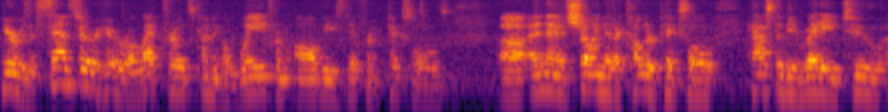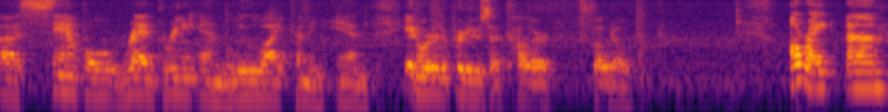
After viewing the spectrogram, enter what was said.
here is a sensor, here are electrodes coming away from all these different pixels. Uh, and then it's showing that a color pixel has to be ready to uh, sample red, green, and blue light coming in in order to produce a color photo. All right, um,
